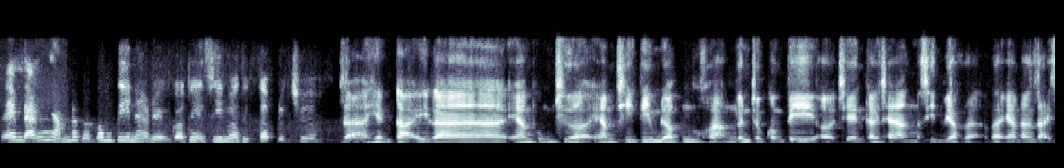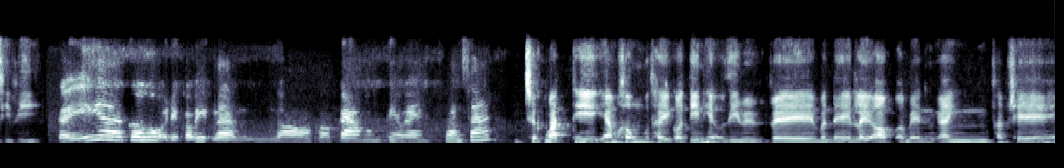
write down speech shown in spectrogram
em đã nhắm được cái công ty nào để có thể xin vào thực tập được chưa? Dạ hiện tại là em cũng chưa, em chỉ tìm được khoảng gần chục công ty ở trên các trang xin việc ạ và em đang giải CV. Cái à, cơ hội để có việc làm nó có cao không theo em? Quan sát? Trước mắt thì em không thấy có tín hiệu gì về, về vấn đề lay off ở bên ngành pháp chế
